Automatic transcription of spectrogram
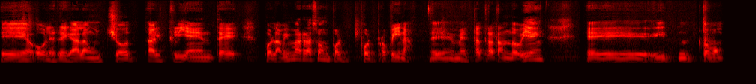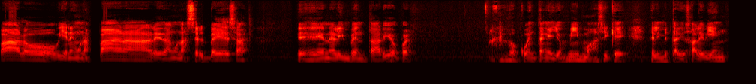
eh, o les regalan un shot al cliente, por la misma razón, por, propina. me está tratando bien y toma un palo o vienen unas panas, le dan unas cervezas. en el inventario, pues lo cuentan ellos mismos, así que el inventario sale bien.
